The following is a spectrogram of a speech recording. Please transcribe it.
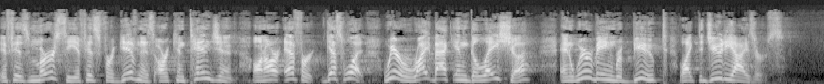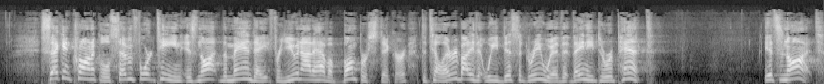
if His mercy, if His forgiveness are contingent on our effort, guess what? We're right back in Galatia and we're being rebuked like the Judaizers. Second Chronicles 7:14 is not the mandate for you and I to have a bumper sticker to tell everybody that we disagree with that they need to repent. It's not.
